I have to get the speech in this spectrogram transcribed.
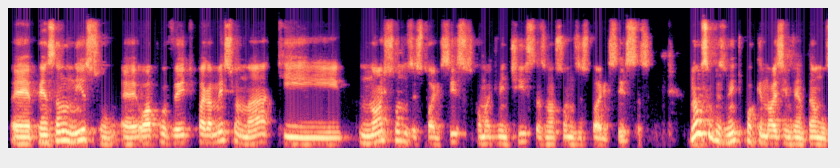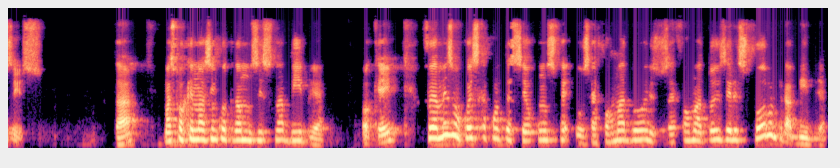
É, pensando nisso, é, eu aproveito para mencionar que nós somos historicistas, como adventistas, nós somos historicistas, não simplesmente porque nós inventamos isso, tá? Mas porque nós encontramos isso na Bíblia, ok? Foi a mesma coisa que aconteceu com os, os reformadores. Os reformadores eles foram para a Bíblia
